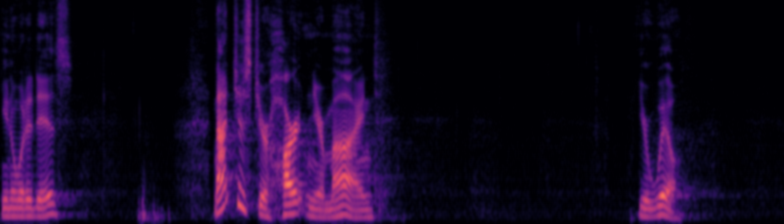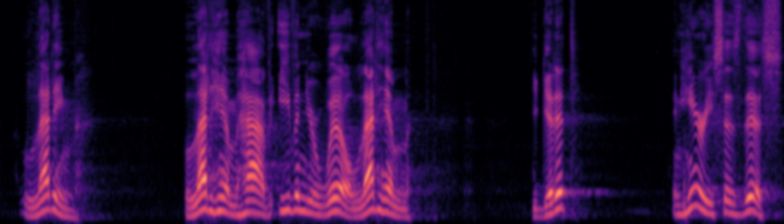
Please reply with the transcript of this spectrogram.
You know what it is? Not just your heart and your mind, your will. Let him, let him have even your will. Let him you get it? And here he says this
